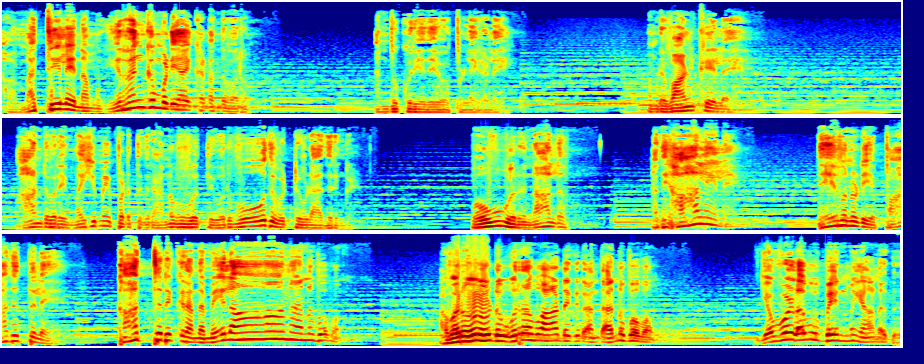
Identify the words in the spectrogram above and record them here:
அவர் மத்தியிலே நமக்கு இறங்கும்படியாக கடந்து வரும். அன்புக்குரிய தேவ பிள்ளைகளே நம்முடைய வாழ்க்கையில ஆண்டவரை மகிமைப்படுத்துகிற அனுபவத்தை ஒருபோது விட்டு விடாதிருங்கள் ஒவ்வொரு நாளும் அதிகாலையில் தேவனுடைய பாதத்தில் காத்திருக்கிற அந்த மேலான அனுபவம் அவரோடு உறவாடுகிற அந்த அனுபவம் எவ்வளவு மேன்மையானது.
